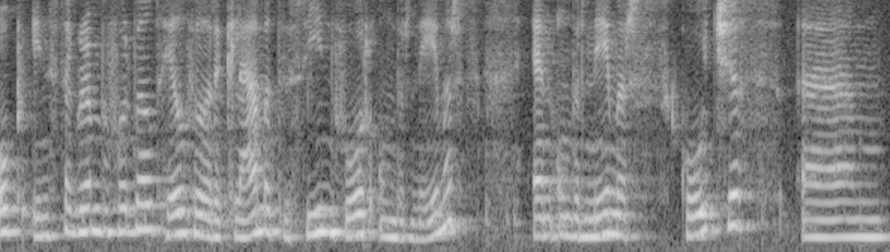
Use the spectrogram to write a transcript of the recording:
op Instagram bijvoorbeeld heel veel reclame te zien voor ondernemers en ondernemerscoaches um,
